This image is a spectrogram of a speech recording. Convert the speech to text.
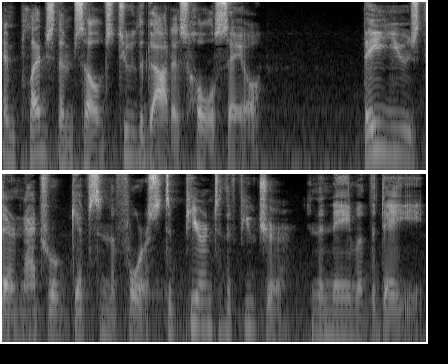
and pledged themselves to the goddess wholesale. They used their natural gifts in the Force to peer into the future in the name of the Dea,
